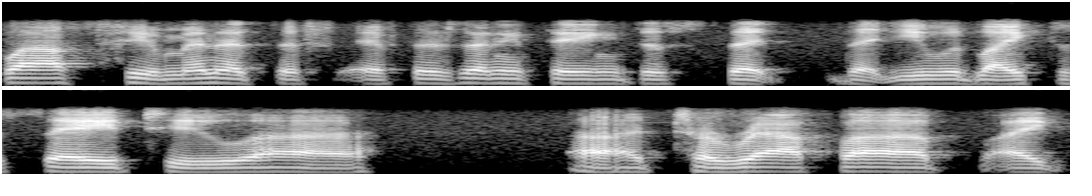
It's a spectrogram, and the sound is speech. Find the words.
last few minutes, if if there's anything just that that you would like to say to uh, uh, to wrap up, I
